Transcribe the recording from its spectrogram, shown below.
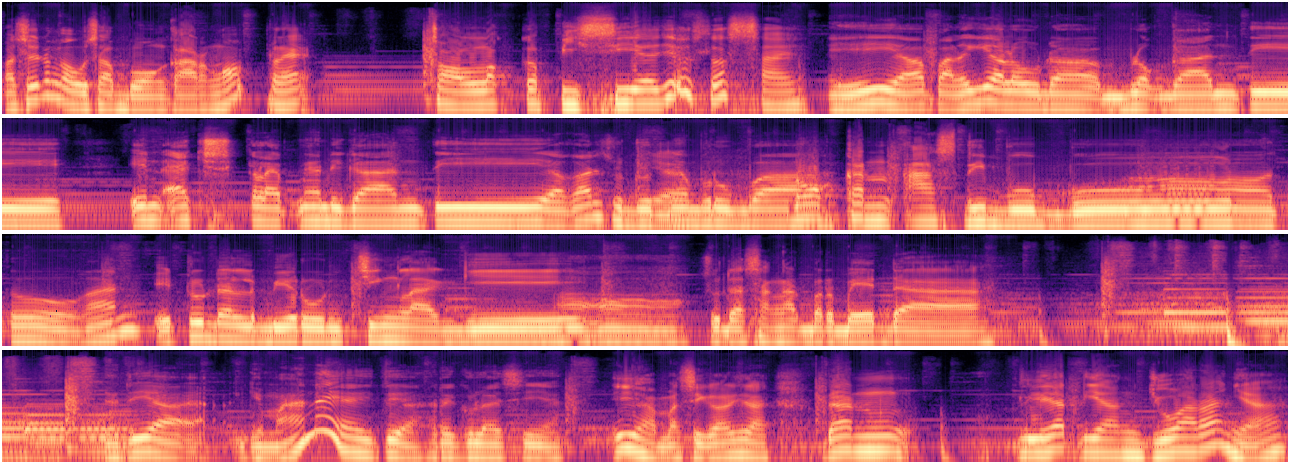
Maksudnya nggak usah bongkar ngoprek. Colok ke PC aja selesai. Iya, apalagi kalau udah blok ganti, in X klepnya diganti, ya kan sudutnya Iya. berubah. Noken as dibubut. Oh, tuh kan. Itu udah lebih runcing lagi. Oh, oh. Sudah sangat berbeda. Jadi ya gimana ya itu ya regulasinya? Iya masih kali dan lihat yang juaranya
